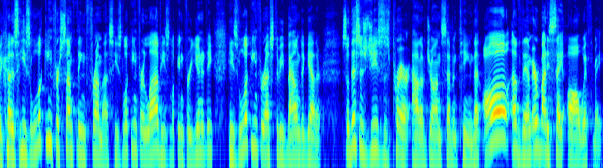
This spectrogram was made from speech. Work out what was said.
because he's looking for something from us. He's looking for love, he's looking for unity, he's looking for us to be bound together. So, this is Jesus' prayer out of John 17 that all of them, everybody say all with me.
